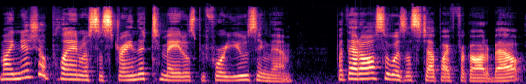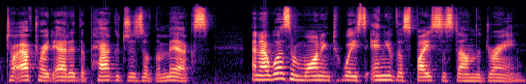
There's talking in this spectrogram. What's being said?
My initial plan was to strain the tomatoes before using them, but that also was a step I forgot about till after I'd added the packages of the mix, and I wasn't wanting to waste any of the spices down the drain.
